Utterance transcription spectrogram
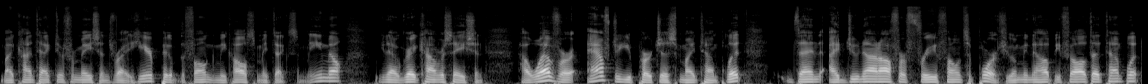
My contact information is right here. Pick up the phone, give me a call, send me text, send me email. We can have a great conversation. However, after you purchase my template, then I do not offer free phone support. If you want me to help you fill out that template,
